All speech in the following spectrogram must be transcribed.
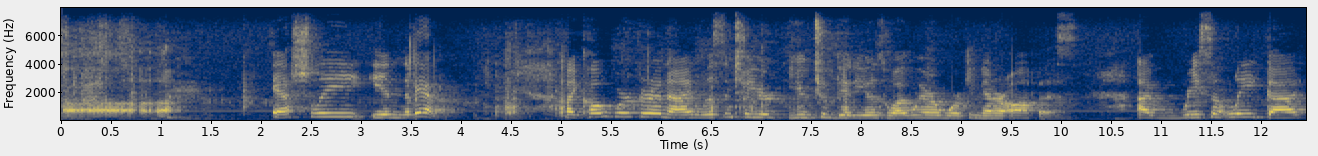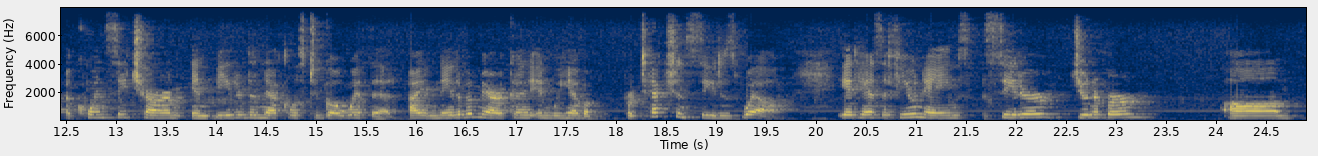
uh, Ashley in Nevada. My co-worker and I listen to your YouTube videos while we are working in our office. I recently got a quince seed charm and beaded a necklace to go with it. I am Native American and we have a protection seed as well. It has a few names, cedar, juniper, um,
